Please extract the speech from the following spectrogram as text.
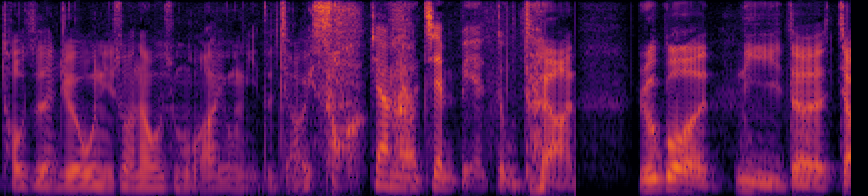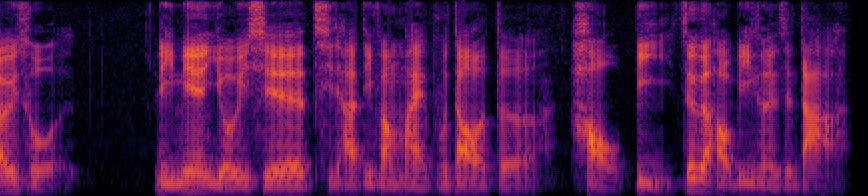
投资人就会问你说：“那为什么我要用你的交易所？”这样没有鉴别度。对啊，如果你的交易所里面有一些其他地方买不到的好币，这个好币可能是打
